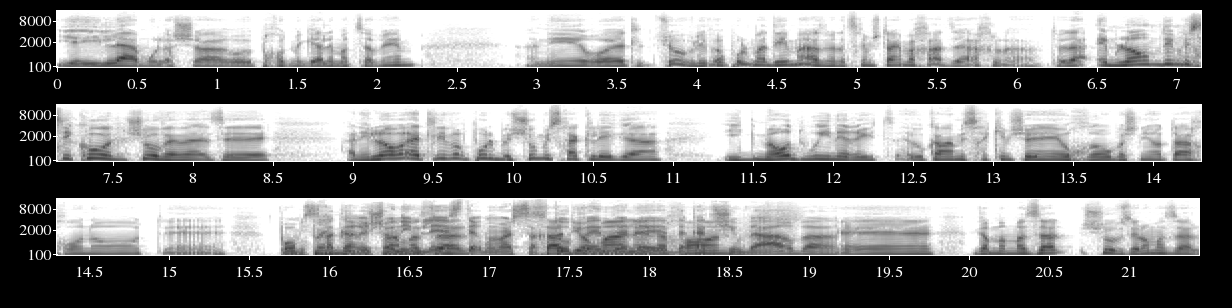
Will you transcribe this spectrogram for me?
יעילה מול השאר, או פחות מגיעה למצבים. אני רואה את, שוב, ליברפול מדהימה, אז מנצחים 2-1, זה אחלה. אתה יודע, הם לא עומדים בסיכון, שוב, הם, זה... אני לא רואה את ליברפול בשום משחק ליגה, היא מאוד ווינרית, היו כמה משחקים שהוכרעו בשניות האחרונות. אה, פה המשחק הראשון עם לסטר, ממש סעדיו פנדל אה, דקה נכון. 94. אה, גם המזל, שוב, זה לא מזל.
